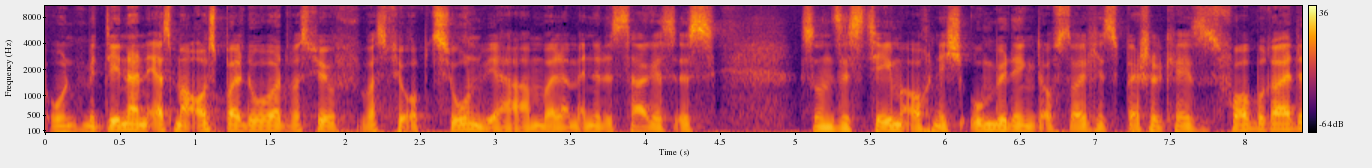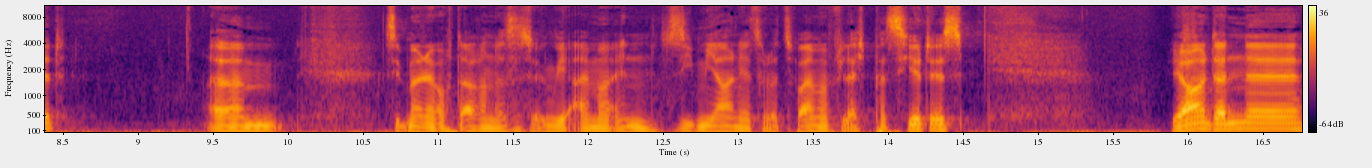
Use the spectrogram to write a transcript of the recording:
und mit denen dann erstmal ausbaldowert, was für, was für Optionen wir haben, weil am Ende des Tages ist so ein System auch nicht unbedingt auf solche Special Cases vorbereitet. Ähm, sieht man ja auch daran, dass es irgendwie einmal in sieben Jahren jetzt oder zweimal vielleicht passiert ist. Ja, und dann äh,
